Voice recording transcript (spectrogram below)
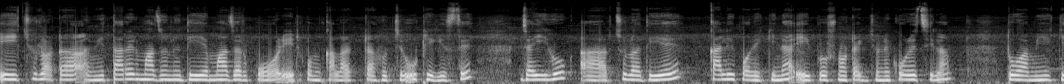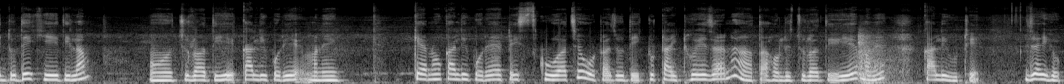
এই চুলাটা আমি তারের মাঝানো দিয়ে মাজার পর এরকম কালারটা হচ্ছে উঠে গেছে। যাই হোক, আর চুলা দিয়ে কালি পরে কিনা এই প্রশ্নটা একজনে করেছিলাম। তো আমি কিন্তু দেখিয়ে দিলাম চুলা দিয়ে কালি পরে মানে কেন কালি পরে? একটা স্ক্রু আছে, ওটা যদি একটু টাইট হয়ে যায় না, তাহলে চুলা দিয়ে মানে কালি উঠে। যাই হোক,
